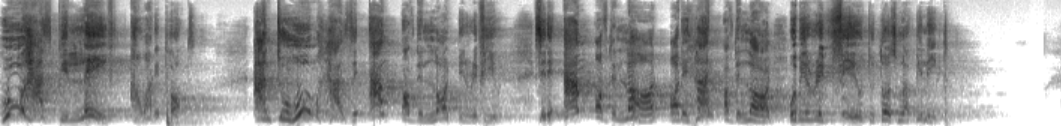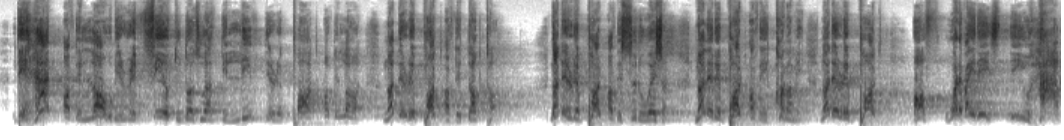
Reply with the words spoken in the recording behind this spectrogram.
Who has believed our report? And to whom has the arm of the Lord been revealed? See, the arm of the Lord or the hand of the Lord will be revealed to those who have believed. The hand of the Lord will be revealed to those who have believed the report of the Lord, not the report of the doctor, not the report of the situation, not the report of the economy, not the report of whatever it is that you have.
